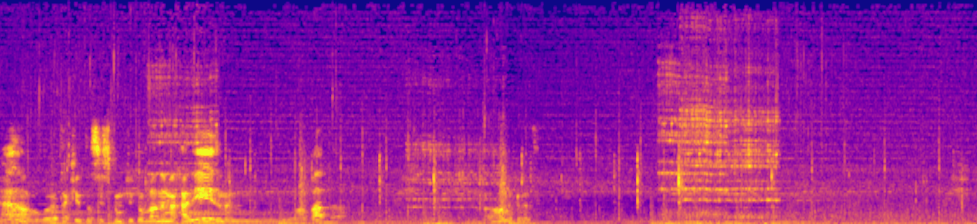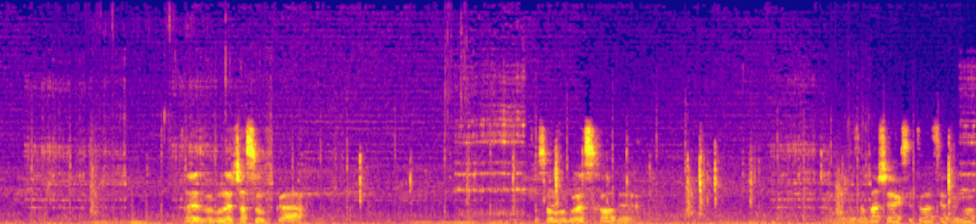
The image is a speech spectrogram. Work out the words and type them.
Nie no, w ogóle takie dosyć skomplikowane mechanizmy. Łopata. Konkret. To jest w ogóle czasówka. Tu są w ogóle schody. Może zobaczę jak sytuacja wygląda.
